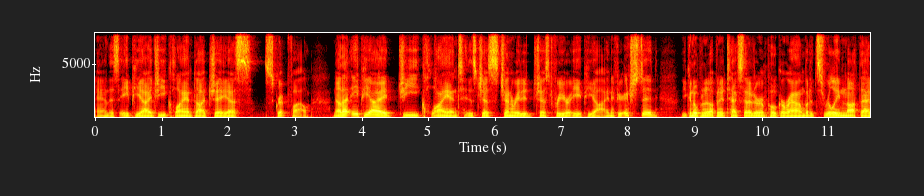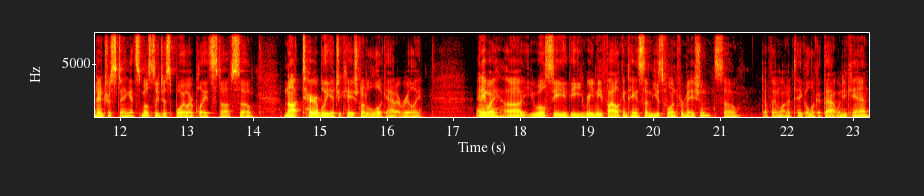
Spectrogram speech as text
and this API G client.js script file. Now that API G client is just generated just for your API, and if you're interested, you can open it up in a text editor and poke around, but it's really not that interesting. It's mostly just boilerplate stuff, so not terribly educational to look at it, really. Anyway, uh, you will see the README file contains some useful information, so definitely want to take a look at that when you can.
